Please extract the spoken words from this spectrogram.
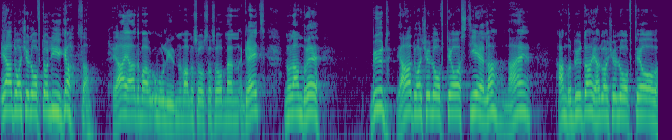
ja, du har ikke lov til å lyge. sa han. Ja, ja, det var ordlyden var det så og så, så, men greit. Noen andre bud? Ja, du har ikke lov til å stjele. Nei. Andre bud, da? Ja, du har ikke lov til å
